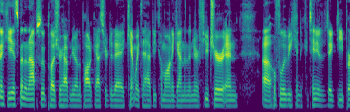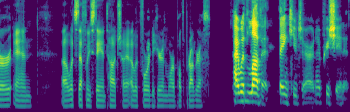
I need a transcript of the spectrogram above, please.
nicki it's been an absolute pleasure having you on the podcast here today. Can't wait to have you come on again in the near future and uh, hopefully we can continue to dig deeper and uh, let's definitely stay in touch. I, I look forward to hearing more about the progress I would love it. Thank you, Jared. I appreciate it.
